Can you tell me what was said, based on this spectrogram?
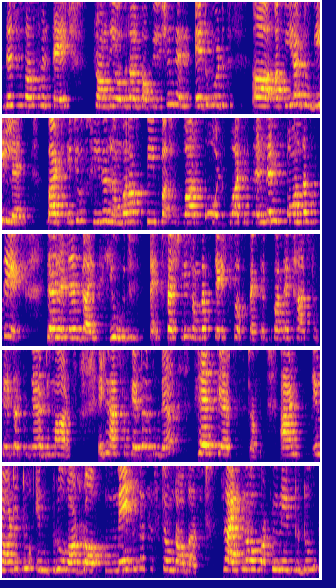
this percentage from the overall population, then it would uh, appear to be less. But if you see the number of people who are old, who are dependent on the state, then it is guys huge, especially from the state's perspective because it has to cater to their demands. It has to cater to their healthcare system. And in order to improve or make the system robust, right now what we need to do,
